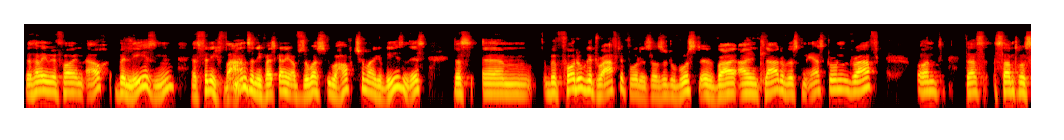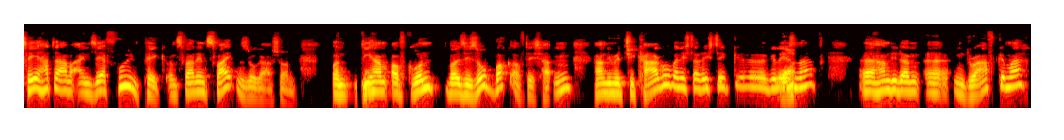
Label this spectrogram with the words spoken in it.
Das habe ich mir vorhin auch belesen. Das finde ich Wahnsinn. Ich weiß gar nicht, ob sowas überhaupt schon mal gewesen ist, dass ähm, bevor du gedraftet wurdest, also du wusstest, äh, war allen klar, du wirst ein Erstrunden-Draft. Und das San Jose hatte aber einen sehr frühen Pick, und zwar den zweiten sogar schon. Und die haben aufgrund, weil sie so Bock auf dich hatten, haben die mit Chicago, wenn ich da richtig äh, gelesen ja. habe, äh, haben die dann äh, einen Draft gemacht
